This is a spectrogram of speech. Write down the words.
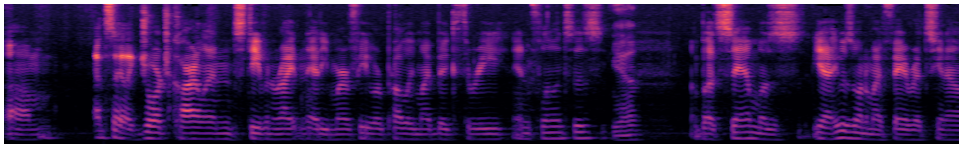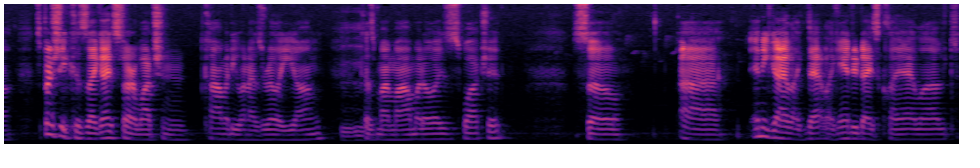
um, I'd say like George Carlin, Steven Wright, and Eddie Murphy were probably my big three influences. yeah. But Sam was, yeah, he was one of my favorites. You know, especially because like I started watching comedy when I was really young, because my mom would always watch it. So, uh, any guy like that, like Andrew Dice Clay, I loved.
